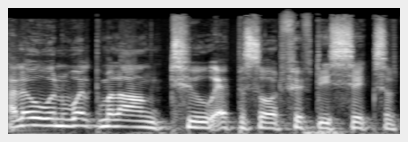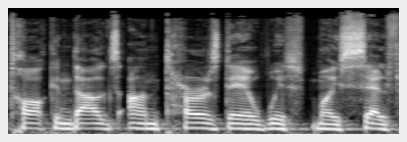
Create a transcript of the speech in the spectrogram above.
Hello and welcome along to episode 56 of Talking Dogs on Thursday with myself,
